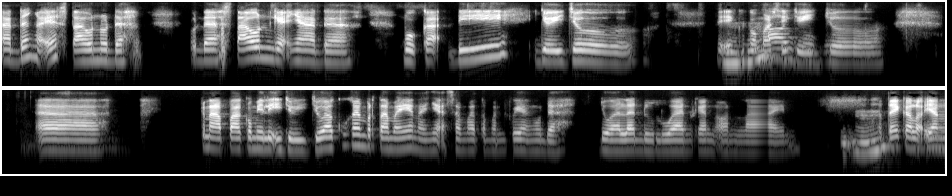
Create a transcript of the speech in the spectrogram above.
ada nggak ya setahun udah udah setahun kayaknya ada buka di Ijo-Ijo di Mhm. e-commerce Oh, Ijo-Ijo. Eh, kenapa aku milih Ijo-Ijo? Aku kan pertamanya nanya sama temanku yang udah jualan duluan kan online. Mhm. Katanya kalau Hmm. yang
